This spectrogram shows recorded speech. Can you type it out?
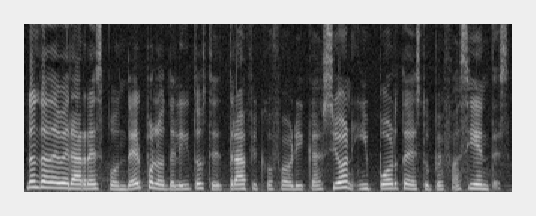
donde deberá responder por los delitos de tráfico, fabricación y porte de estupefacientes.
